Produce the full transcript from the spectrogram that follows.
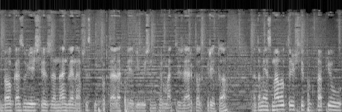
bo okazuje się, że nagle na wszystkich portalach pojawiły się informacje, że Arkę odkryto, natomiast mało ktoś się pokwapił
